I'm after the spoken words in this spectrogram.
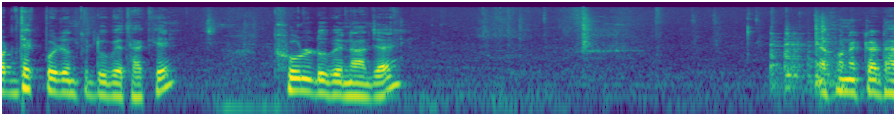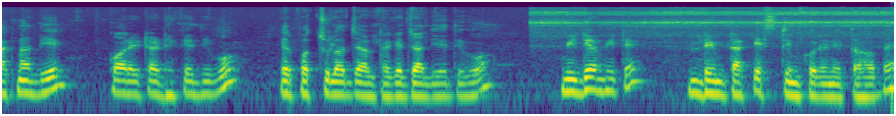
অর্ধেক পর্যন্ত ডুবে থাকে, ফুল ডুবে না যায়। এখন একটা ঢাকনা দিয়ে কড়াইটা ঢেকে দিব। এরপর চুলার জালটাকে জ্বালিয়ে দিব। মিডিয়াম হিটে ডিমটাকে স্টিম করে নিতে হবে।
